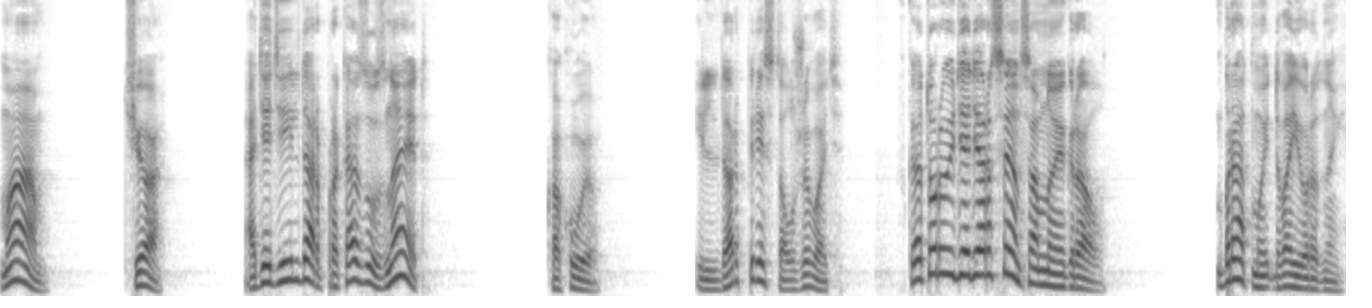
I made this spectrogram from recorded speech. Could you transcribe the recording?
«Мам!» «Чё? А дядя Ильдар про козу знает?» «Какую?» Ильдар перестал жевать которую дядя Арсен со мной играл. Брат мой двоюродный.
